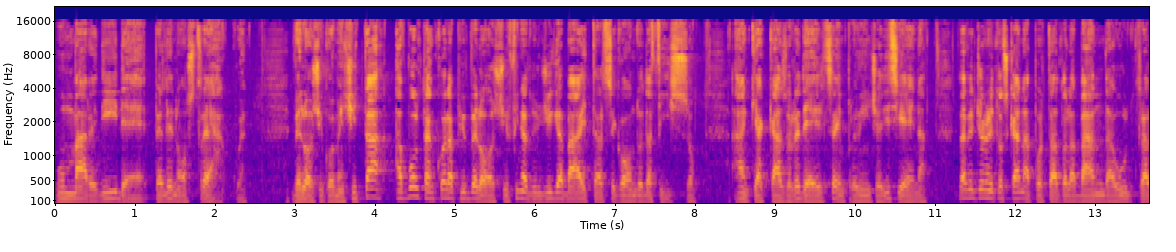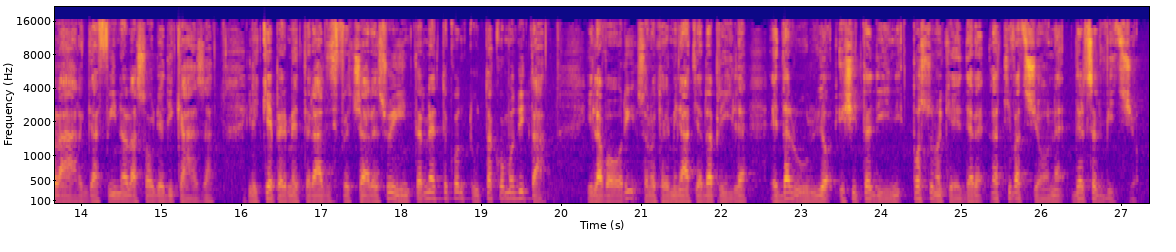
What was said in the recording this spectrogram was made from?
un mare di idee per le nostre acque. Veloci come città, a volte ancora più veloci, fino ad un gigabyte al secondo da fisso. Anche a Casole d'Elsa, in provincia di Siena, la regione toscana ha portato la banda ultra larga fino alla soglia di casa, il che permetterà di sfrecciare su internet con tutta comodità i lavori sono terminati ad aprile e da luglio i cittadini possono chiedere l'attivazione del servizio.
